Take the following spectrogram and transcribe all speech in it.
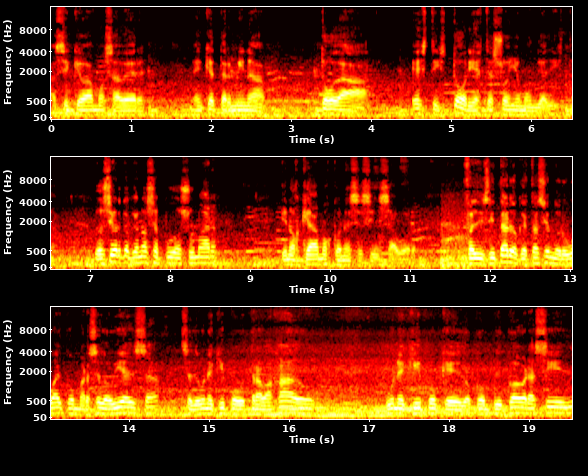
así que vamos a ver en qué termina toda esta historia, este sueño mundialista. Lo cierto que no se pudo sumar y nos quedamos con ese sinsabor. Felicitar lo que está haciendo Uruguay con Marcelo Bielsa, se de un equipo trabajado, un equipo que lo complicó a Brasil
